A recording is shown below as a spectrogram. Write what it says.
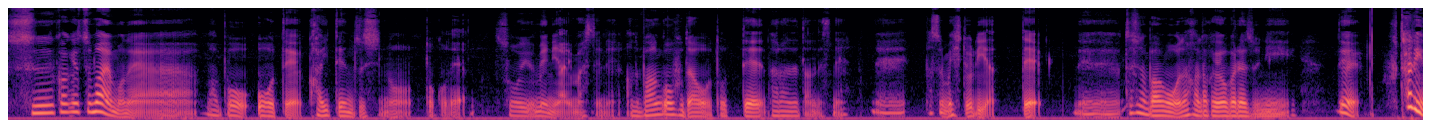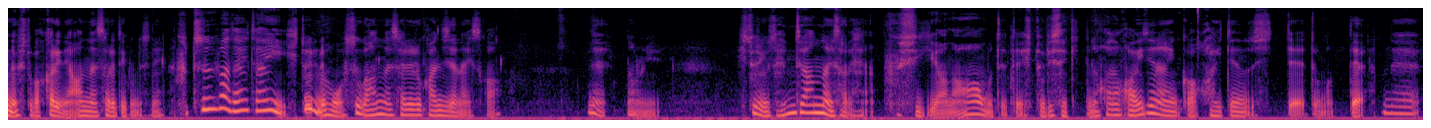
数ヶ月前もね、まあ、某大手回転寿司のとこでそういう目に遭いましてねあの番号札を取って並んでたんですね。で、まあ、それも1人やってで私の番号をなかなか呼ばれずにで2人の人ばっかりね案内されていくんですね。普通はだいたい1人の方がすぐ案内される感じじゃないですか。ねなのに1人が全然案内されへん。不思議やなあ思ってて1人席ってなかなか空いてないんか回転寿司ってって思って。で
